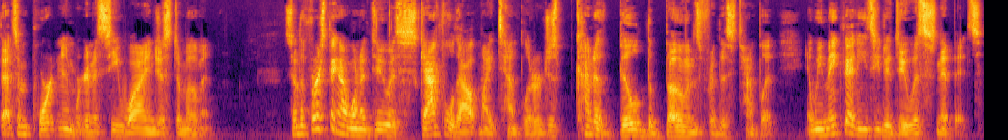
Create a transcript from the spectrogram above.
That's important and we're going to see why in just a moment. So the first thing I want to do is scaffold out my template or just kind of build the bones for this template. And we make that easy to do with snippets.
